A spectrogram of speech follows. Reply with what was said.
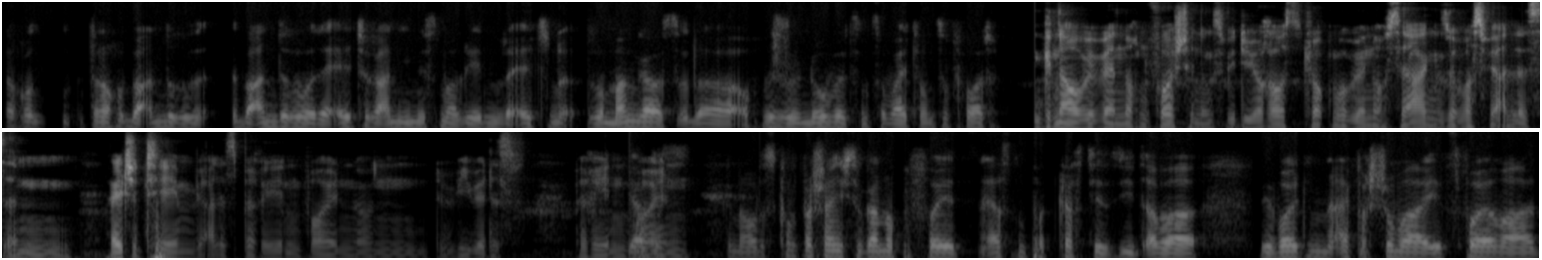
dann auch über andere, über andere oder ältere Animes mal reden oder ältere Mangas oder auch Visual Novels und so weiter und so fort. Genau, wir werden noch ein Vorstellungsvideo rausdroppen, wo wir noch sagen, so was wir alles, ähm, welche Themen wir alles bereden wollen und wie wir das bereden Ja, wollen. Das, genau, das kommt wahrscheinlich sogar noch, bevor ihr den ersten Podcast hier sieht, aber wir wollten einfach schon mal jetzt vorher mal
